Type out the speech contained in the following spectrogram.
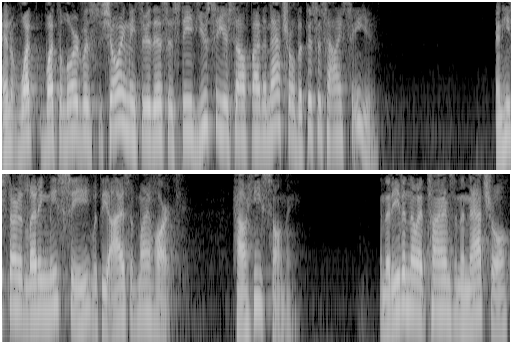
And what, what the Lord was showing me through this is, Steve, you see yourself by the natural, but this is how I see you. And he started letting me see with the eyes of my heart how he saw me. And that even though at times in the natural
